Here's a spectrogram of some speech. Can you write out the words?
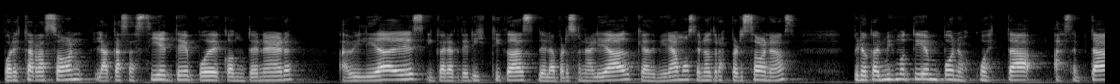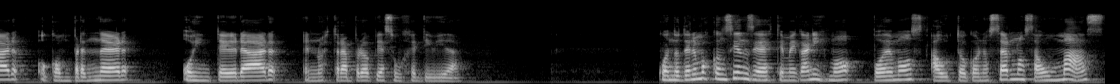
Por esta razón, la casa 7 puede contener habilidades y características de la personalidad que admiramos en otras personas pero que al mismo tiempo nos cuesta aceptar o comprender o integrar en nuestra propia subjetividad. Cuando tenemos conciencia de este mecanismo, podemos autoconocernos aún más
